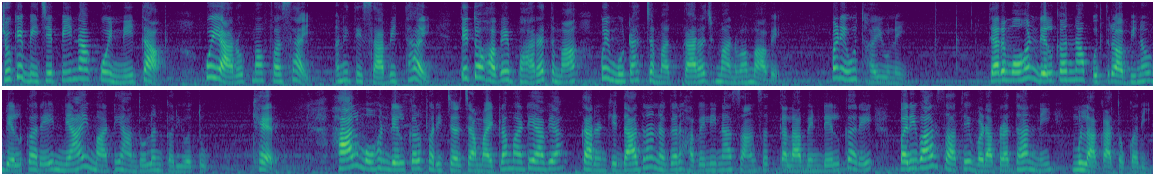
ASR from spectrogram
જોકે બીજેપીના કોઈ નેતા કોઈ આરોપમાં ફસાય અને તે સાબિત થાય, તે તો હવે ભારતમાં કોઈ મોટા ચમત્કાર જ માનવામાં આવે. પણ એવું થયું નહીં. ત્યારે મોહન ડેલકરના પુત્ર અભિનવ ડેલકરે ન્યાય માટે આંદોલન કર્યું હતું. ખેર, હાલ મોહન ડેલકર ફરી ચર્ચામાં એટલા માટે આવ્યા, કારણ કે દાદરા નગર હવેલીના સાંસદ કલાબેન ડેલકરે પરિવાર સાથે વડાપ્રધાનની મુલાકાતો કરી.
